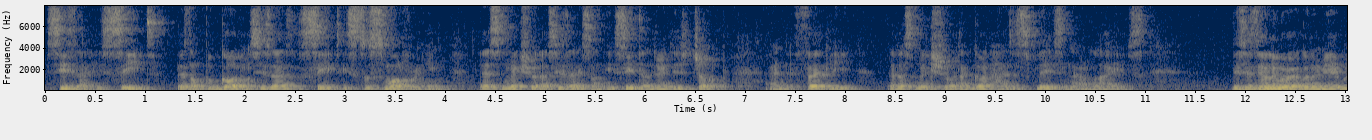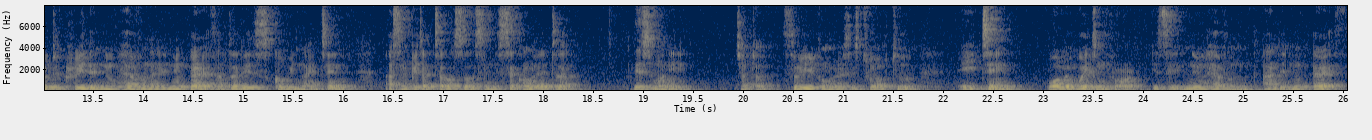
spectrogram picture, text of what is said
Caesar his seat. Let's not put God on Caesar's seat. It's too small for him. Let's make sure that Caesar is on his seat and doing his job. And thirdly, let us make sure that God has his place in our lives. This is the only way we're going to be able to create a new heaven and a new earth after this COVID 19, as St. Peter tells us in the second letter this morning, chapter 3, from verses 12 to 18. What we're waiting for is a new heaven and a new earth,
